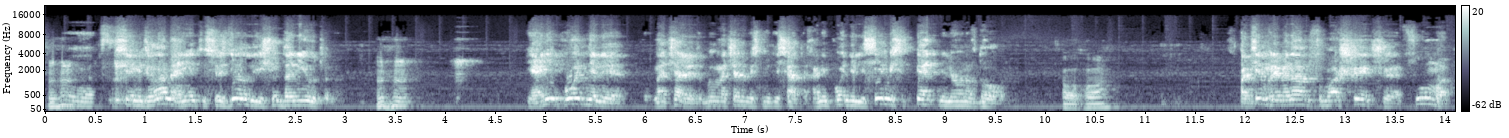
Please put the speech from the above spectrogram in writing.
угу. с всеми делами. Они это все сделали еще до Ньютона. Угу. И они подняли в начале, это было в начале 80-х, они подняли 75 миллионов долларов. Ого. По тем временам сумасшедшая сумма.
